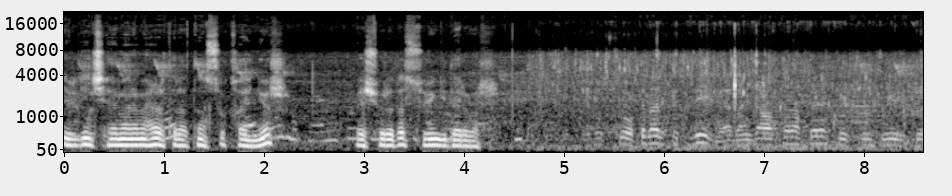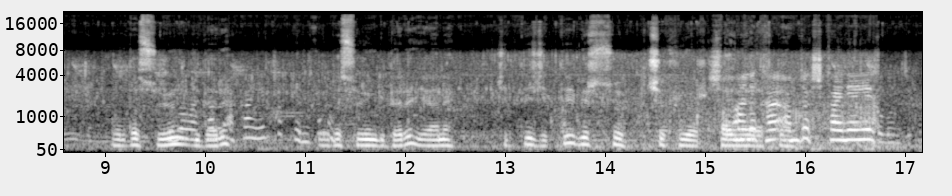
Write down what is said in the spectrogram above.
ilginç hemen hemen her taraftan su kaynıyor. Ve şurada suyun gideri var. O kadar kötü değil ya. Bence alt tarafta. Burada suyun gideri. Burada suyun gideri yani ciddi ciddi bir su çıkıyor kay- kaynayaraktan. amcak şu kaynayan yer dolancık.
